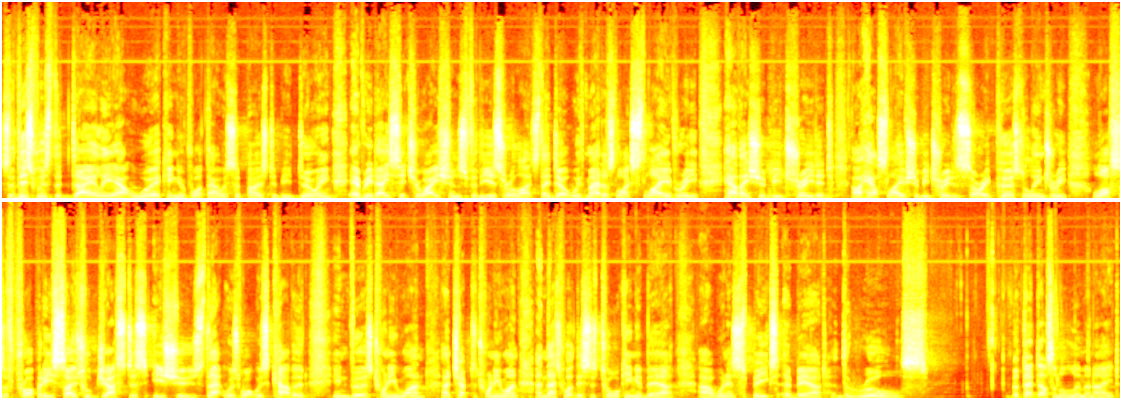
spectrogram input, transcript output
So, this was the daily outworking of what they were supposed to be doing. Everyday situations for the Israelites. They dealt with matters like slavery, how they should be treated, or how slaves should be treated, sorry, personal injury, loss of property, social justice issues. That was what was covered in verse 21, uh, chapter 21. And that's what this is talking about uh, when it speaks about the rules. But that doesn't eliminate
